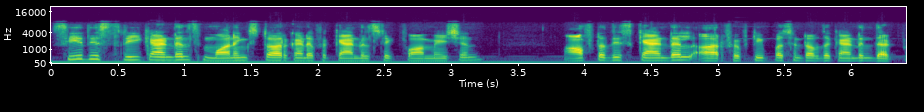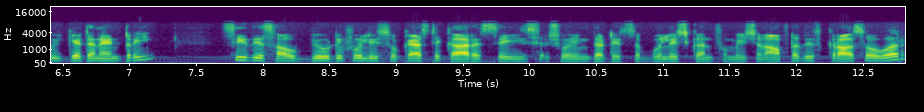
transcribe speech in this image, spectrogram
See these three candles morning star kind of a candlestick formation. After this candle or 50% of the candle that we get an entry see this how beautifully stochastic RSI is showing that it's a bullish confirmation. After this crossover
